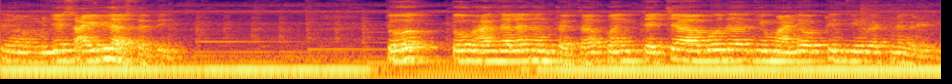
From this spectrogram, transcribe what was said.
ते, म्हणजे साईडला असतात ते. तो तो भाग झाला नंतरचा पण त्याच्या अगोदर जी माझ्या बाबतीत जी घटना घडली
